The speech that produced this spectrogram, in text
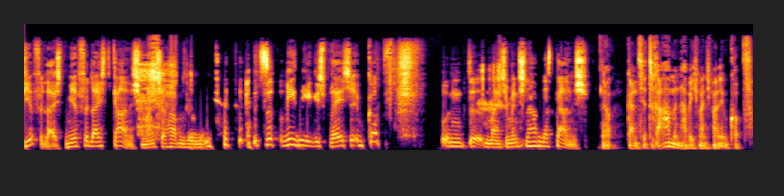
dir vielleicht, mir vielleicht gar nicht. Manche haben so, so riesige Gespräche im Kopf und äh, manche Menschen haben das gar nicht. Ja, ganze Dramen habe ich manchmal im Kopf.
